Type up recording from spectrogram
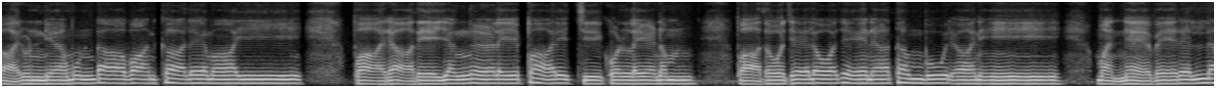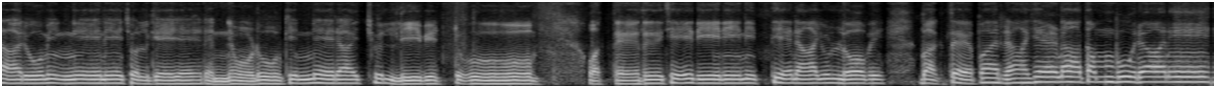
കാരുണ്യമുണ്ടാവാൻ കാലമായി. പാരാതെ ഞങ്ങളെ പാലിച്ച് കൊള്ളേണം. പാദോജലോചന തമ്പൂരാനേ മന്നവരെല്ലാരും ഇങ്ങനെ ചൊൽകേരനോടു കിന്നേരായി ചൊല്ലിവിട്ടു. ഒത്തത് ചെയ്തിനി നിത്യനായുള്ളോവ് ഭക്ത പാരായണ തമ്പുരാനെ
